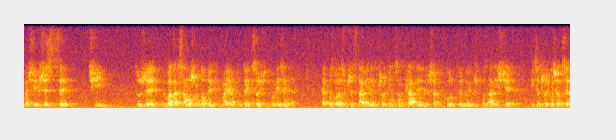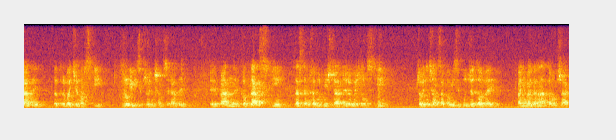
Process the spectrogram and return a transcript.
właściwie wszyscy ci, którzy w władzach samorządowych mają tutaj coś do powiedzenia. Ja pozwolę sobie przedstawić, jestem przewodniczący Rady Ryszard Kur, którego już poznaliście, wiceprzewodniczący Rady dr Wojciechowski, drugi wiceprzewodniczący Rady y, pan Kotlarski, zastępca burmistrza Andrzej Rogoziński, przewodnicząca Komisji Budżetowej pani Magdalena Tomczak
